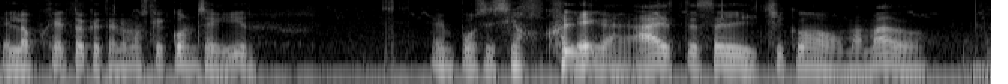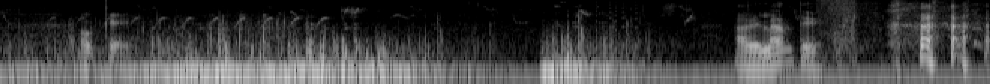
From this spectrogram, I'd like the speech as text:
el objeto que tenemos que conseguir. En posición, colega. Ah, este es el chico mamado. Ok. Adelante.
